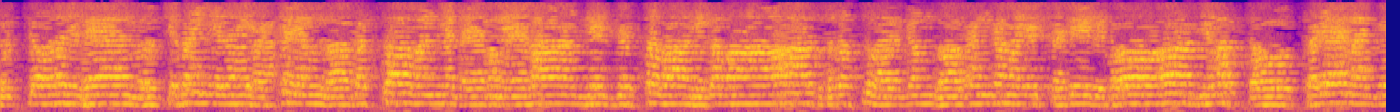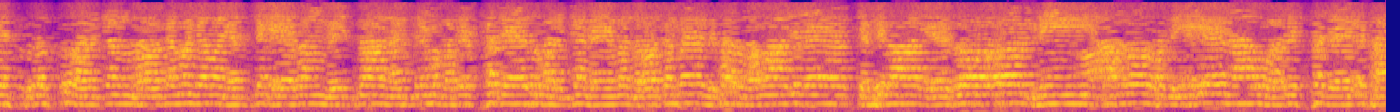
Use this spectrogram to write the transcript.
मृत्योदरिभेन् मृत्युसंयदनि रक्षयम् लोकस्वामन्यदेवमेवाग्निग्युक्तवानिकमास्तु वर्गम् लोकम् गमयिष्यति विभोग्यमस्तौ त्रयेमग्यस्तुतस्तु वर्गम् लोकमगमयज्ञ एवम् विद्वानग्निमुपतिष्ठते सुवर्गमेव लोकमे विसर्वमायत्यभिवायेषोऽग्नि यथा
